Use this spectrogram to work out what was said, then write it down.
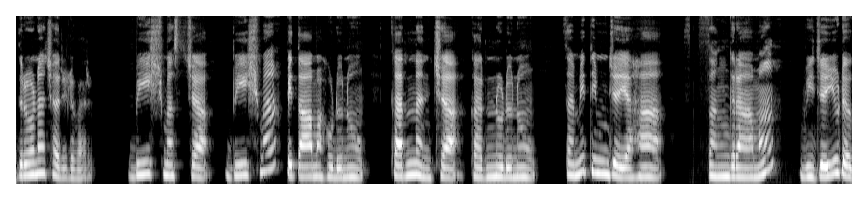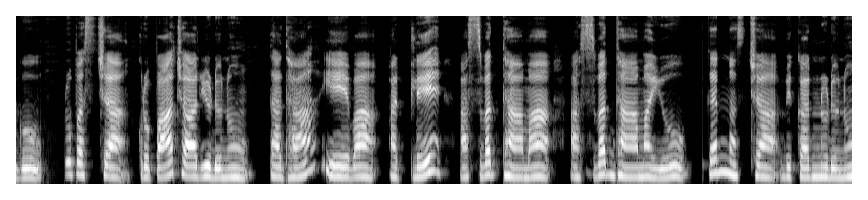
ద్రోణాచార్యుల వారు భీష్మశ్చ భీష్మ పితామహుడును కర్ణంచ కర్ణుడును సమితింజయ సంగ్రామ విజయుడగు కృపశ్చ కృపాచార్యుడును తథా ఏవ అట్లే అశ్వత్థామ అశ్వత్థామయు వికర్ణశ్చ వికర్ణుడును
